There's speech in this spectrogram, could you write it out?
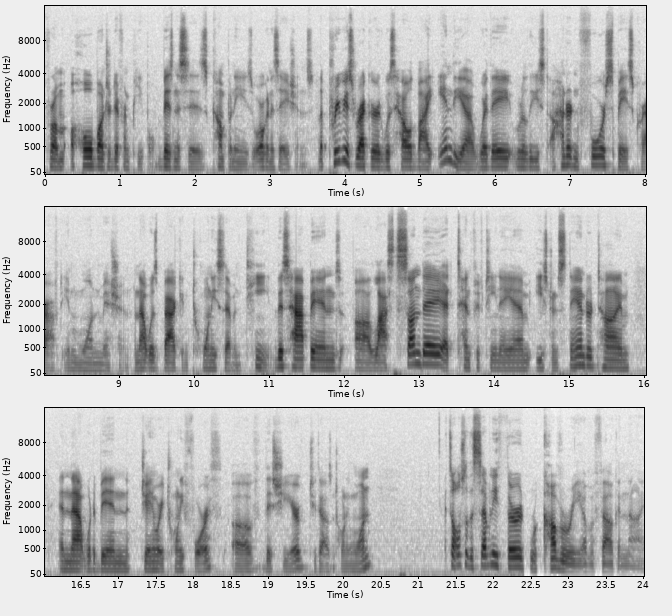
from a whole bunch of different people businesses, companies, organizations. The previous record was held by India, where they released 104 spacecraft in one mission, and that was back in 2017. This happened uh, last Sunday at 10:15 a.m. Eastern Standard Time, and that would have been January 24th of this year, 2021. It's also the 73rd recovery of a Falcon 9.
